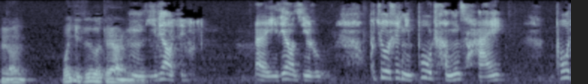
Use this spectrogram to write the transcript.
能，我一直都这样的。嗯，一定要记住，哎，一定要记住，不就是你不成才，不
